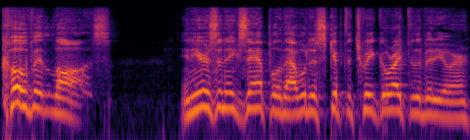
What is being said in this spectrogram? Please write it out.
COVID laws. And here's an example of that. We'll just skip the tweet, go right to the video, Aaron.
